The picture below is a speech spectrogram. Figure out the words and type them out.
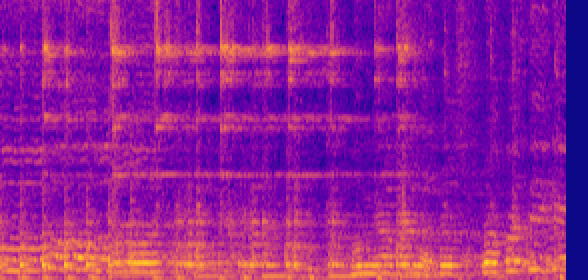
ಚೆಲ್ಲುತ್ತೀರನು ಹೊಂಗಬಲ ಪುಷ್ಪಪತಿಗೆ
